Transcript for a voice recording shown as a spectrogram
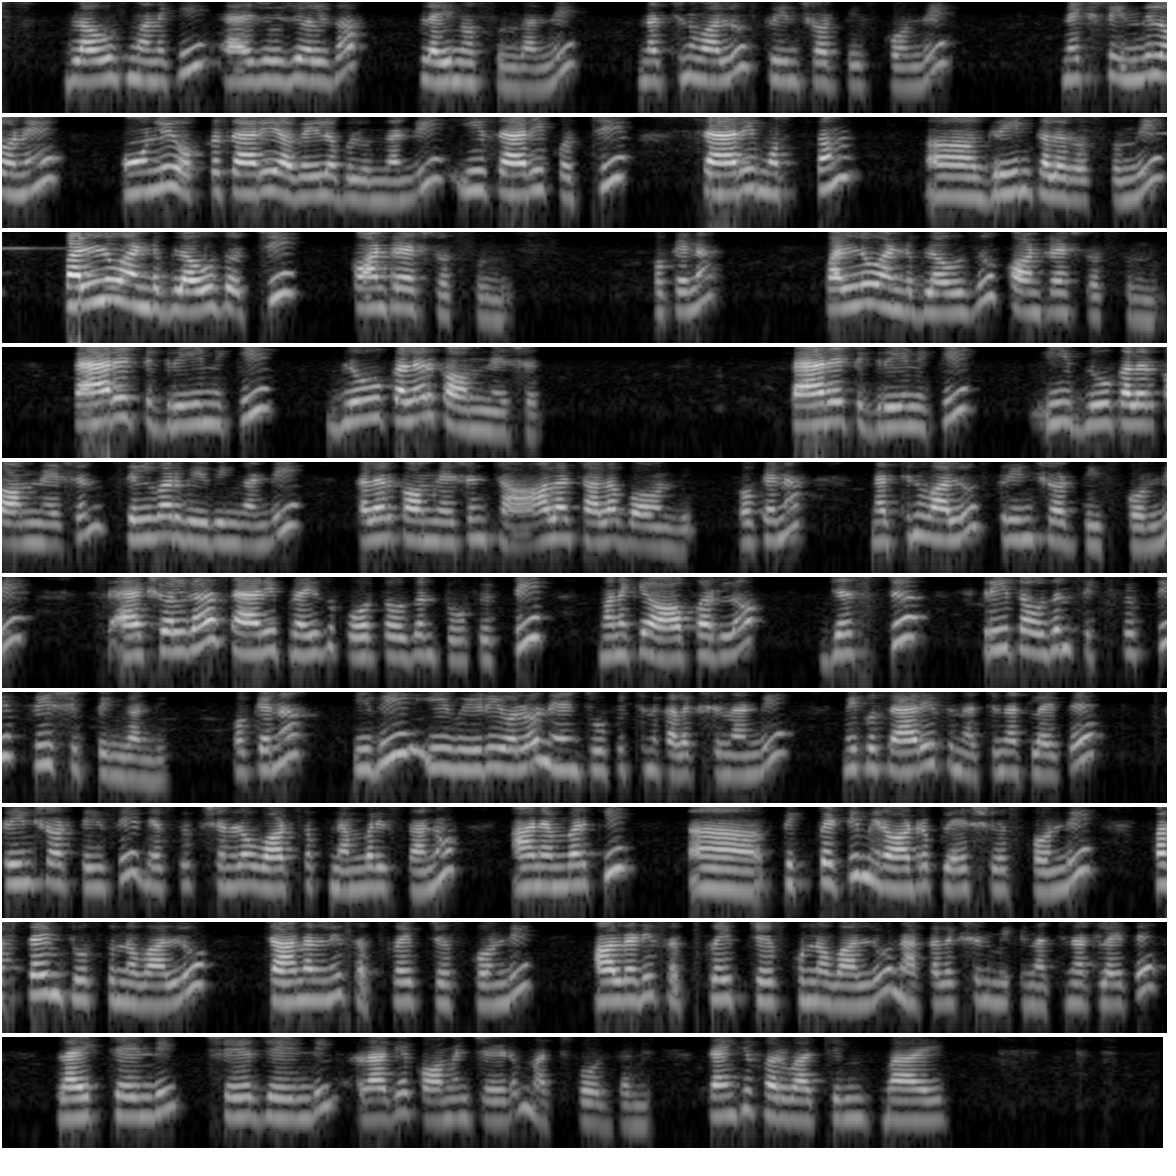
బ్లౌజ్ మనకి యాజ్ యూజువల్గా ప్లెయిన్ వస్తుందండి. నచ్చిన వాళ్ళు స్క్రీన్ షాట్ తీసుకోండి. నెక్స్ట్ ఇందులోనే ఓన్లీ ఒక్క శారీ అవైలబుల్ ఉందండి. ఈ శారీకి వచ్చి శారీ మొత్తం గ్రీన్ కలర్ వస్తుంది. పళ్ళు అండ్ బ్లౌజ్ వచ్చి కాంట్రాస్ట్ వస్తుంది. ఓకేనా పళ్ళు అండ్ బ్లౌజ్ కాంట్రాస్ట్ వస్తుంది. ప్యారెట్ గ్రీన్కి బ్లూ కలర్ కాంబినేషన్ ప్యారెట్ గ్రీన్కి ఈ blue colour combination silver weaving అండి. కలర్ కాంబినేషన్ చాలా చాలా బాగుంది. ఓకేనా నచ్చిన వాళ్ళు స్క్రీన్ షాట్ తీసుకోండి. యాక్చువల్గా sari price four thousand two fifty మనకి ఆఫర్లో just three thousand six fifty free shipping అండి. ఓకేనా ఇది ఈ వీడియోలో నేను చూపించిన కలెక్షన్ అండి. మీకు శారీస్ నచ్చినట్లయితే స్క్రీన్ షాట్ తీసి డిస్క్రిప్షన్లో వాట్సాప్ నెంబర్ ఇస్తాను. ఆ నెంబర్కి పిక్ పెట్టి మీరు ఆర్డర్ ప్లేస్ చేసుకోండి. ఫస్ట్ టైం చూస్తున్న వాళ్ళు ఛానల్ని సబ్స్క్రైబ్ చేసుకోండి. ఆల్రెడీ సబ్స్క్రైబ్ చేసుకున్న వాళ్ళు నా కలెక్షన్ మీకు నచ్చినట్లయితే లైక్ చేయండి షేర్ చేయండి అలాగే కామెంట్ చేయడం మర్చిపోవద్దండి. Thank you for watching bye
